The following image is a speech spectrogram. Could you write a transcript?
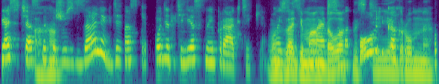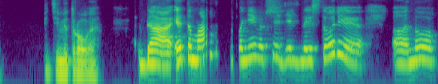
Я сейчас ага. нахожусь в зале, где у нас проходят телесные практики. Вон Мы сзади мандала на стене огромная, пятиметровая. Да, это мандала, по ней вообще отдельная история, а, но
